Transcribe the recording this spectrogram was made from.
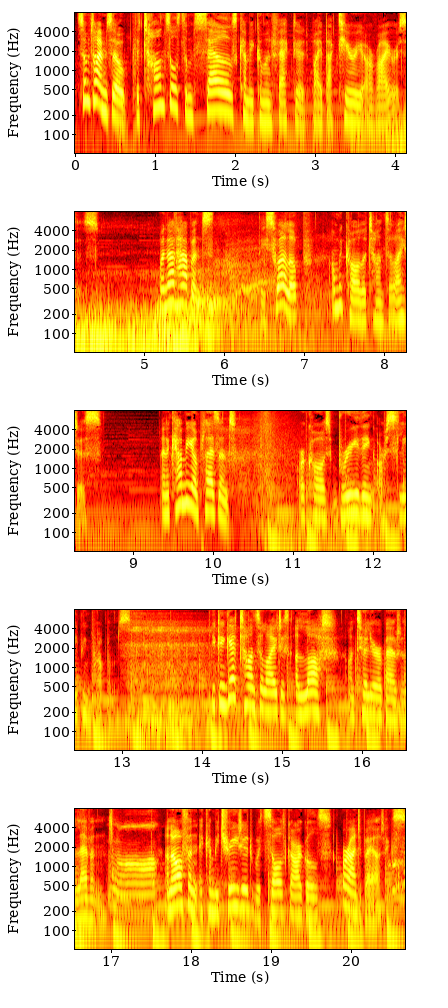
Sometimes, though, the tonsils themselves can become infected by bacteria or viruses. When that happens, they swell up and we call it tonsillitis. And it can be unpleasant or cause breathing or sleeping problems. You can get tonsillitis a lot until you're about 11. And often it can be treated with salt gargles or antibiotics.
